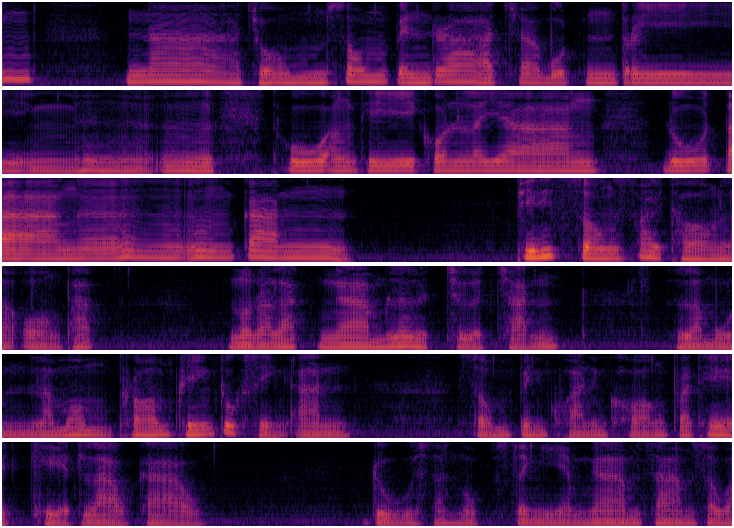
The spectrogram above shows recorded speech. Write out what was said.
ง น่าชมสมเป็นราชบุตรี ทวงทีคนละอย่าง ดูต่างกัน พินิษทรงสร้อยทองละอองพัก นรลักษ์งามเลิศเฉิดฉัน ละมุนละม่อมพร้อมพริ้งทุกสิ่งอัน สมเป็นขวัญของประเทศเขตลาวกาว ดูสงบเสงี่ยมงามสามสว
